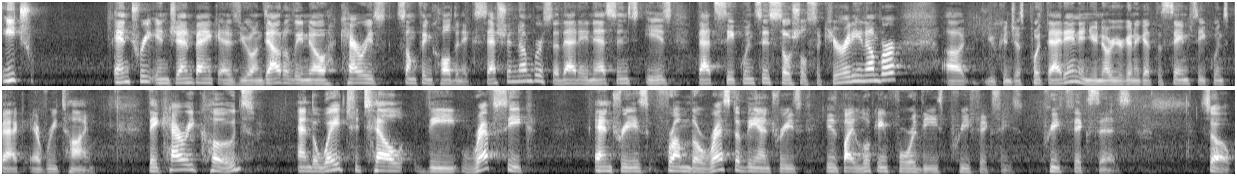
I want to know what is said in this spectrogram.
each entry in GenBank, as you undoubtedly know, carries something called an accession number. So that, in essence, is that sequence's social security number. Uh, you can just put that in, and you know you're going to get the same sequence back every time. They carry codes, and the way to tell the RefSeq entries from the rest of the entries is by looking for these prefixes. prefixes. So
